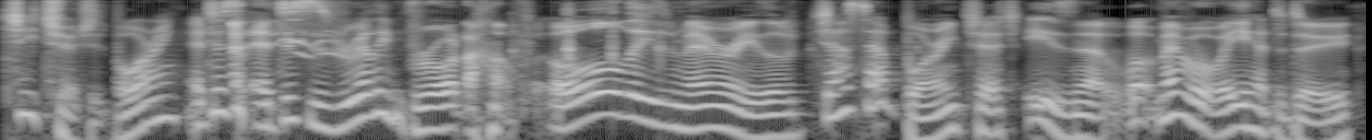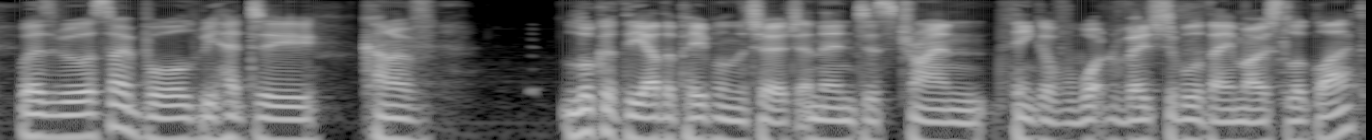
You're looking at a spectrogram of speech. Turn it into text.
gee, church is boring. It just it just has really brought up all these memories of just how boring church is. Now, what, remember what we had to do was we were so bored we had to kind of look at the other people in the church and then just try and think of what vegetable they most look like.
